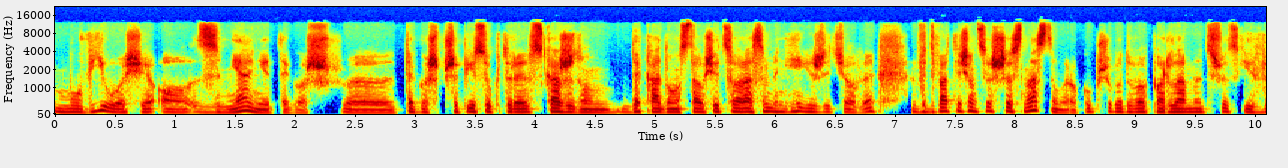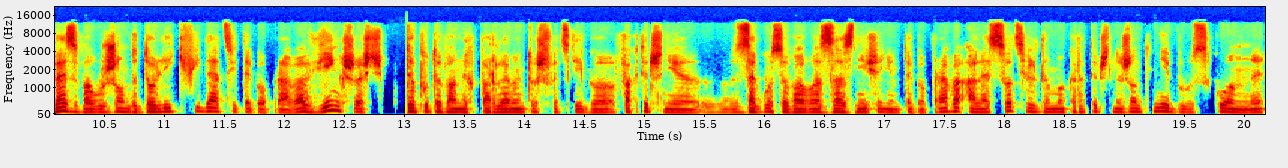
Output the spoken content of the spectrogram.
mówiło się o zmianie tegoż, e, tegoż przepisu, który z każdą dekadą stał się coraz mniej życiowy. W 2016 roku przygotował parlament szwedzki, wezwał rząd do likwidacji tego prawa. Większość deputowanych parlamentu szwedzkiego faktycznie zagłosowała za zniesieniem tego prawa, ale socjaldemokratyczny rząd nie był skłonny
